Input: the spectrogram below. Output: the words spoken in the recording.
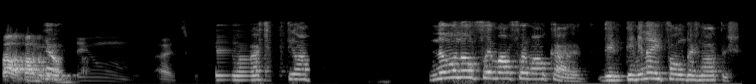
fala, fala, meu. Tem um, ah. Eu acho que tem uma não, não, foi mal, foi mal, cara. Termina aí falando das notas.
